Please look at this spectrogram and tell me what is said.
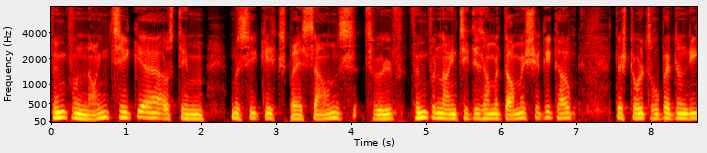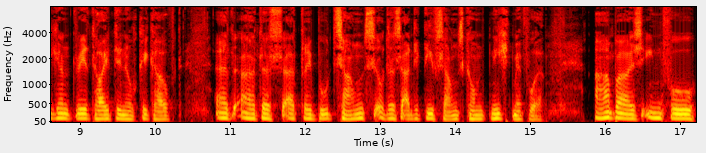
95 äh, aus dem Musikexpress Sounds 1295, das haben wir damals schon gekauft, der Stolz Robert und ich und wird heute noch gekauft. Äh, äh, das Attribut Sounds oder das Adjektiv Sounds kommt nicht mehr vor. Aber als Info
